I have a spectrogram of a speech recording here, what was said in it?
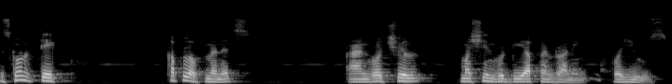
It's going to take a couple of minutes and virtual machine would be up and running for use.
